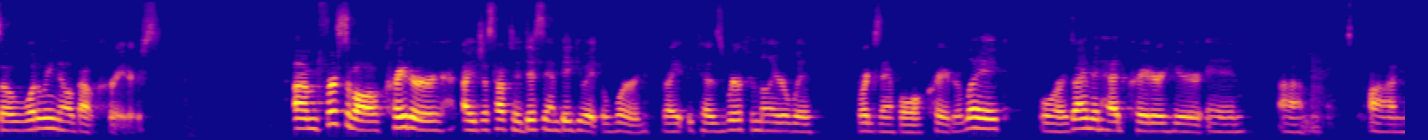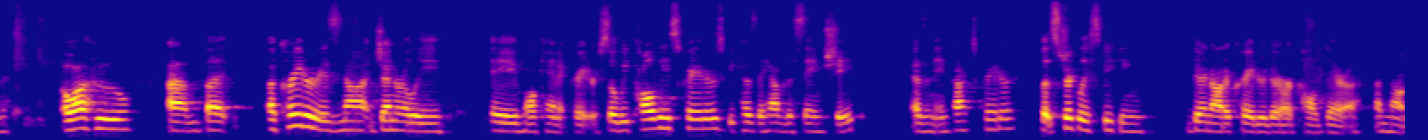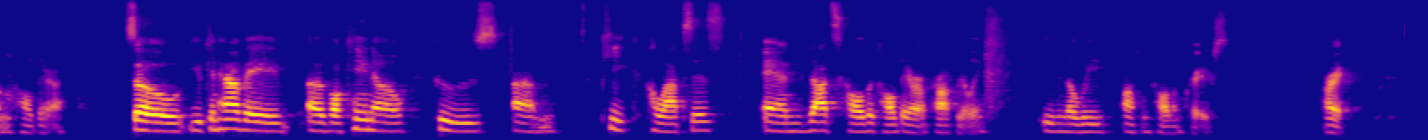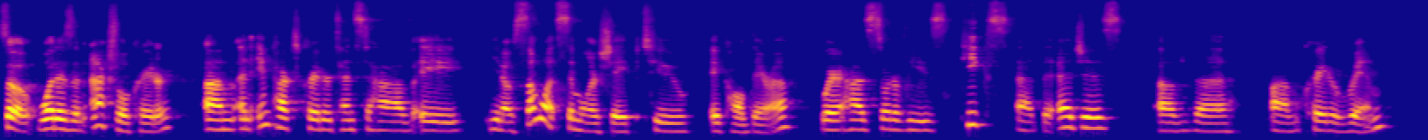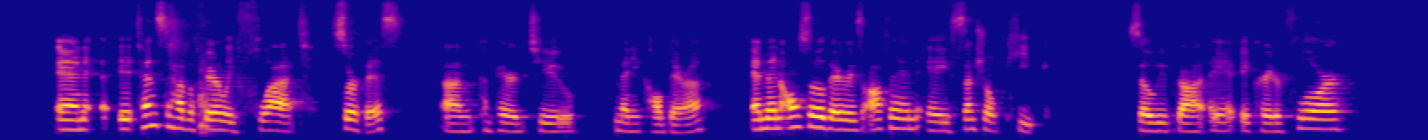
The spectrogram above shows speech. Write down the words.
So what do we know about craters? Um, first of all, crater, I just have to disambiguate the word, right? Because we're familiar with, for example, Crater Lake or Diamond Head crater here in um, on Oahu. Um, but a crater is not generally a volcanic crater. So we call these craters because they have the same shape as an impact crater, but strictly speaking, they're not a crater, they're a caldera, a mountain caldera. So you can have a, a volcano whose um, peak collapses and that's called a caldera properly, even though we often call them craters. All right, so what is an actual crater? Um, an impact crater tends to have a you know, somewhat similar shape to a caldera, where it has sort of these peaks at the edges of the um, crater rim. And it tends to have a fairly flat surface um, compared to many caldera. And then also there is often a central peak. So we've got a, a crater floor,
